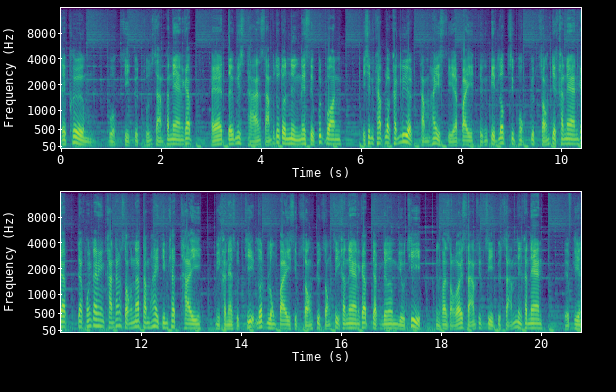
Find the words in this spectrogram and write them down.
ได้เพิ่มบวก 4.03 คะแนนครับ แพ้เติร์กมิสถาน 3 ประตูต่อ 1 ในศึกฟุตบอล เอเชียนคัพรอบคัดเลือกทำให้เสียไปถึงติดลบ 16.27 คะแนนครับ จากผลการแข่งขันทั้ง 2 นัดทำให้ทีมชาติไทย มีคะแนนสุทธิลดลงไป 12.24 คะแนนครับจากเดิมอยู่ที่ 1,234.31 คะแนนเหลือเพียง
